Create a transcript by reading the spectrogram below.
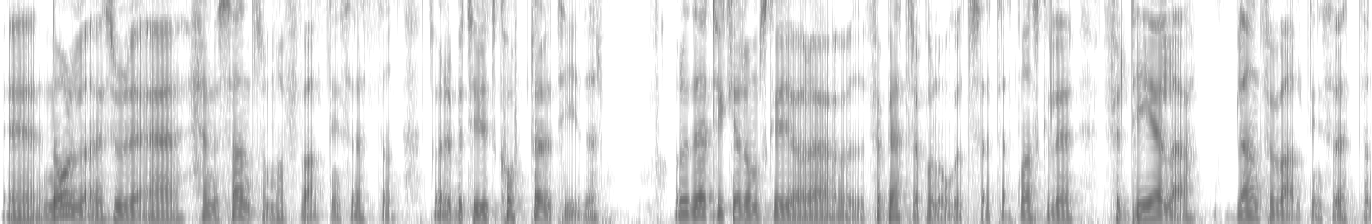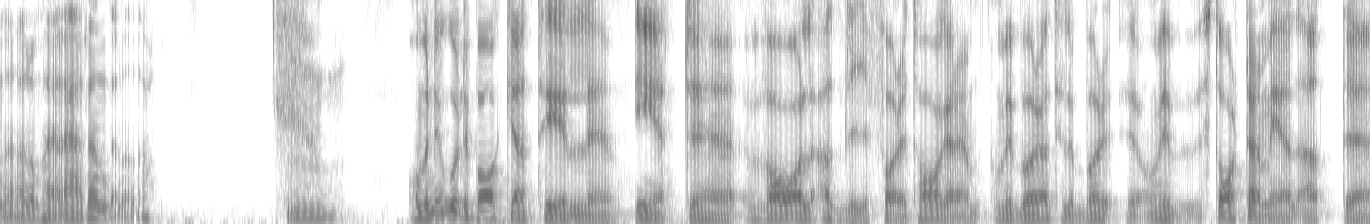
eh, Norrland, jag tror det är Härnösand som har förvaltningsrätten. Då är det betydligt kortare tider. Och det där tycker jag de ska göra, förbättra på något sätt. Att man skulle fördela bland förvaltningsrätterna de här ärendena. Då. Mm. Om vi nu går tillbaka till eh, ert eh, val att bli företagare. Om vi, börjar till bör eh, om vi startar med att eh,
